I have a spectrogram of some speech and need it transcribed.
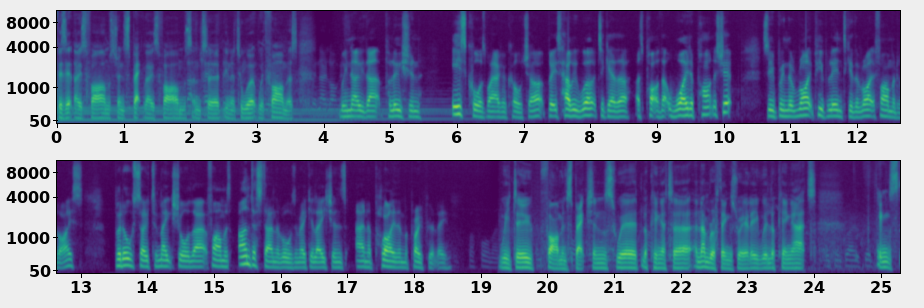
visit those farms, to inspect those farms and to, you know, to work with farmers. We know that pollution is caused by agriculture, but it's how we work together as part of that wider partnership. So you bring the right people in to give the right farm advice, but also to make sure that farmers understand the rules and regulations and apply them appropriately. We do farm inspections. We're looking at a, a number of things really. We're looking at things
